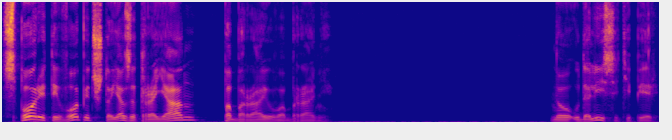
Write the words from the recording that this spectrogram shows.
Спорит и вопит, что я за Троян побораю во брани. Но удалися теперь.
